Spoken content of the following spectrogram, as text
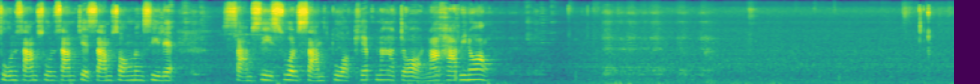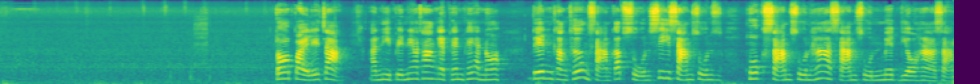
ศูนย์สามศูนย์สามเจ็ดสามสองหนึ่งสี่แหละ สามสี่ส่วนสามตัวแคปหน้าจอนะคะพี่น้อง ต่อไปเลยจ้ะ อันนี้เป็นแนวทางแอดเพนเพนเนาะ เด่นขังเทิงสามกับศูนย์สี่สามศูนย์หกสามศูนย์ห้าสามศูนย์เม็ดเดียวหาสาม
